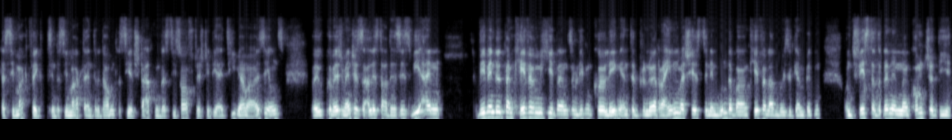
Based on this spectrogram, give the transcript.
dass sie marktfähig sind, dass sie Markteintritt haben, dass sie jetzt starten, dass die Software steht, die IT, wir haben alles uns, bei Ökovision Menschen ist alles da. Das ist wie ein, wie wenn du beim Käfer, Michi, bei unserem lieben Kollegen Entrepreneur reinmarschierst in den wunderbaren Käferladen, wo ich so gern bin, und stehst da drinnen, dann kommt schon die,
